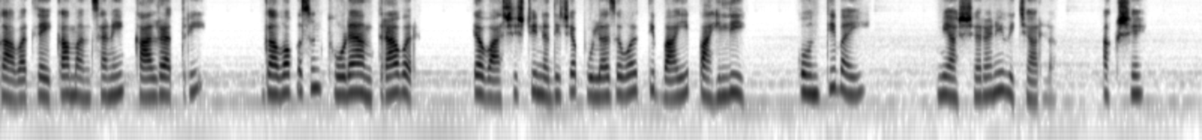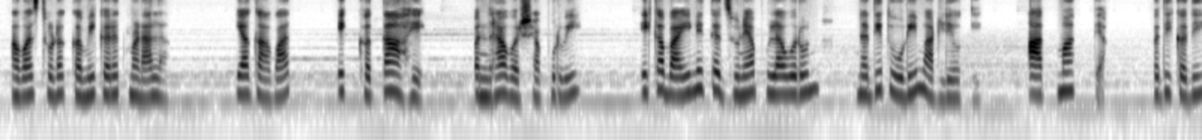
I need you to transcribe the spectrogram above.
गावातल्या एका माणसाने काल रात्री गावापासून थोड्या अंतरावर त्या वाशिष्ठी नदीच्या पुलाजवळ ती बाई पाहिली. कोणती बाई? मी आश्चर्याने विचारलं. अक्षय आवाज थोडा कमी करत म्हणाला या गावात एक कथा आहे. पंधरा वर्षापूर्वी एका बाईने त्या जुन्या पुलावरून नदीत उडी मारली होती. आत्महत्या. कधी कधी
